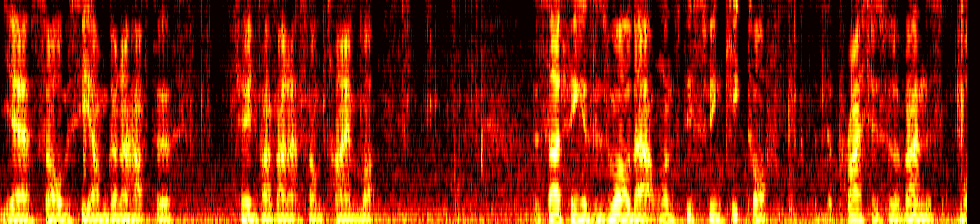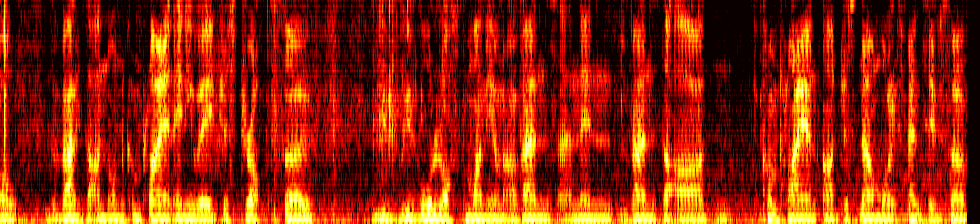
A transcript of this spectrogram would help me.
yeah so obviously i'm gonna have to change my van at some time but the sad thing is as well that once this thing kicked off the prices for the vans well the vans that are non-compliant anyway just dropped so we've, all lost money on our vans and then vans that are compliant are just now more expensive. So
